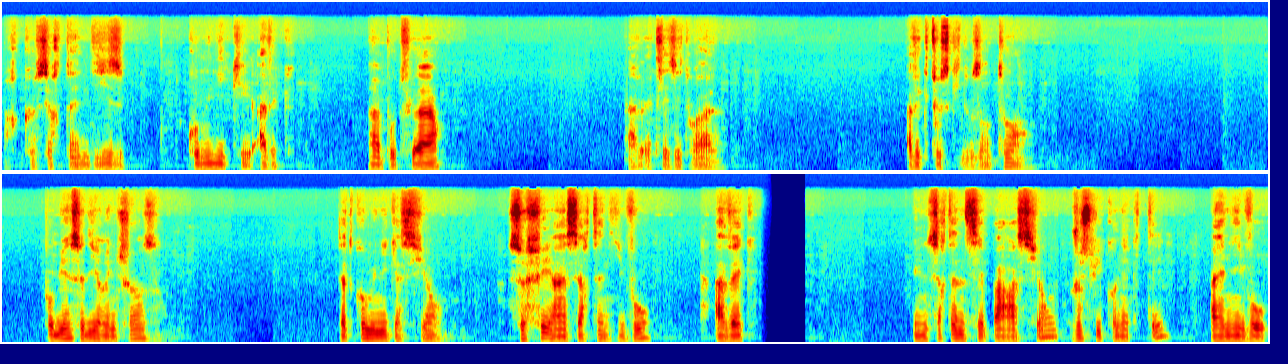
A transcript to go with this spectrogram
Alors que certains disent communiquer avec un pot de fleurs, avec les étoiles, avec tout ce qui nous entoure. Il faut bien se dire une chose, cette communication se fait à un certain niveau avec une certaine séparation. Je suis connecté à un niveau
